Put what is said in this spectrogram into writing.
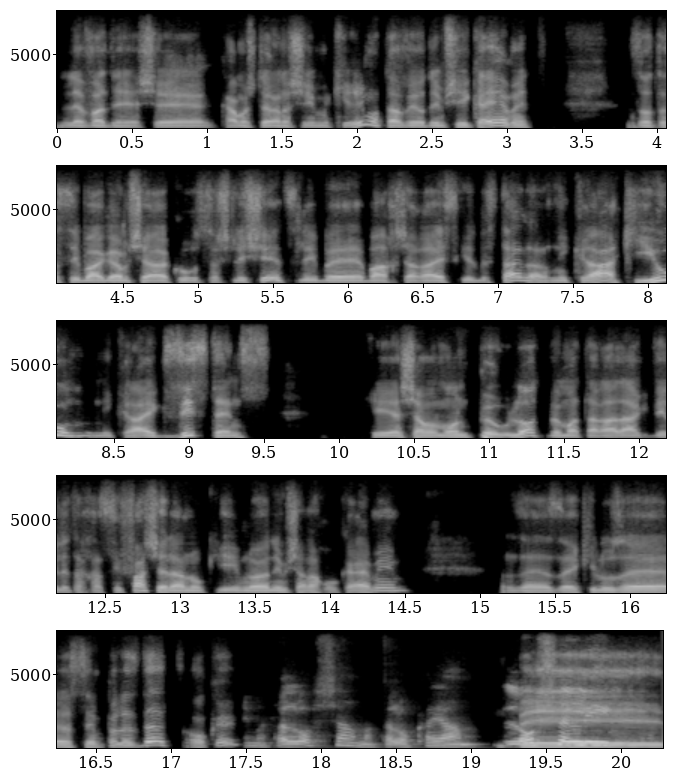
לוודא שכמה שיותר אנשים מכירים אותה ויודעים שהיא קיימת. זאת הסיבה גם שהקורס השלישי אצלי בהכשרה העסקית בסטנדרט נקרא קיום, נקרא existence, כי יש שם המון פעולות במטרה להגדיל את החשיפה שלנו, כי אם לא יודעים שאנחנו קיימים, זה, זה כאילו, זה simple as that, אוקיי? אם אתה לא שם, אתה לא קיים. לא שלי.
